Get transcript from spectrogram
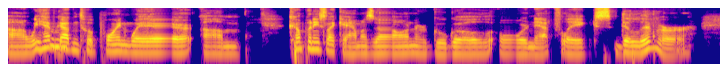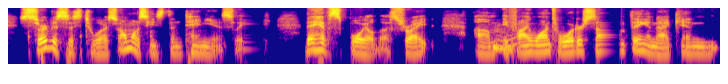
Uh, we have Mhm. gotten to a point where um, companies like Amazon or Google or Netflix deliver services to us almost instantaneously. They have spoiled us, right? Um, If I want to order something and I can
